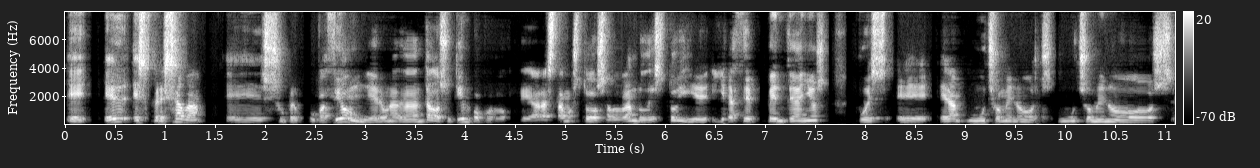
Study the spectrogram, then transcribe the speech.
eh, él expresaba eh, su preocupación era un adelantado a su tiempo, por lo que ahora estamos todos hablando de esto y, hace 20 años pues era mucho menos, mucho menos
